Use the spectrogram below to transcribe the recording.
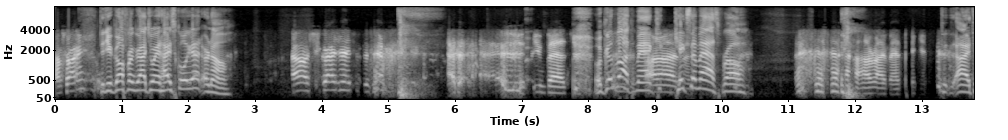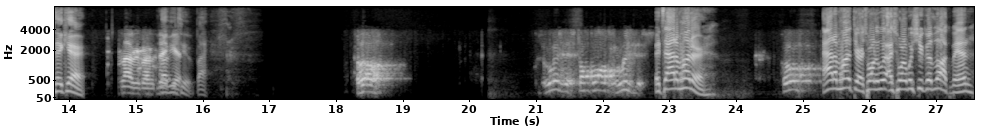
I'm sorry. Did your girlfriend graduate high school yet or no? Oh, she graduates in December. you bet. Well, good luck, man. Ki- Kick some ass, bro. All right, man. Thank you. All right, take care. Love you, brother. Take Love you care. too. Bye. Hello. Who is this? Don't call me. Who is this? It's Adam Hunter. Who? Adam Hunter. I just want to. I just want to wish you good luck, man.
